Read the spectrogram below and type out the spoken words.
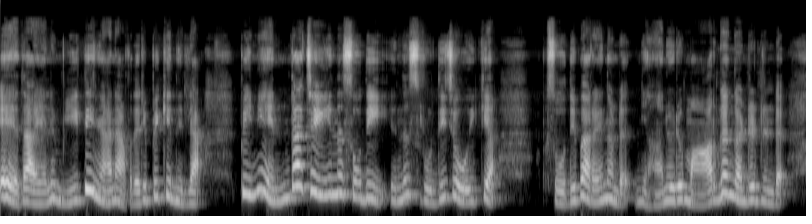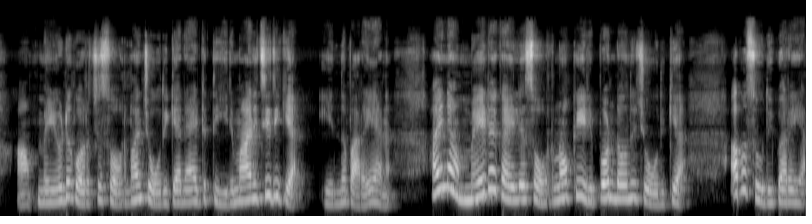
ഏതായാലും വീട്ടിൽ ഞാൻ അവതരിപ്പിക്കുന്നില്ല. പിന്നെ എന്താ ചെയ്യുന്ന ശ്രുതി? എന്ന് ശ്രുതി ചോദിക്കുക ശ്രുതി പറയുന്നുണ്ട് ഞാനൊരു മാർഗം കണ്ടിട്ടുണ്ട്. അമ്മയോട് കുറച്ച് സ്വർണം ചോദിക്കാനായിട്ട് തീരുമാനിച്ചിരിക്കുക എന്ന് പറയാണ്. അതിന് അമ്മയുടെ കയ്യിൽ സ്വർണമൊക്കെ ഇരിപ്പുണ്ടോ എന്ന് ചോദിക്കുക അപ്പോൾ ശ്രുതി പറയാ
